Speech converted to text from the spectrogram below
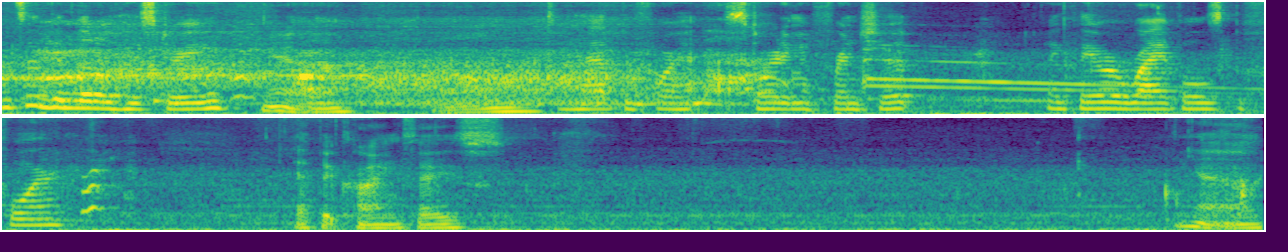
that's a good little history Yeah, to have before ha- starting a friendship. Like they were rivals before epic crying face. Yeah.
